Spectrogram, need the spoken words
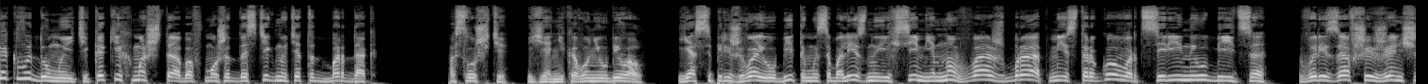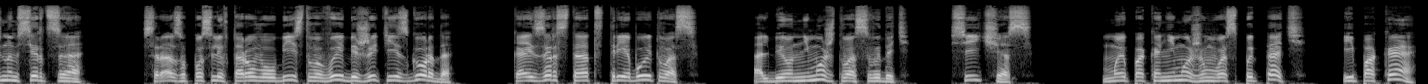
Как вы думаете, каких масштабов может достигнуть этот бардак? Послушайте, я никого не убивал. Я сопереживаю убитым и соболезную их семьям, но ваш брат, мистер Говард, серийный убийца, вырезавший женщинам сердца. Сразу после второго убийства вы бежите из города. Кайзерстад требует вас. Альбион не может вас выдать. Сейчас. Мы пока не можем вас пытать, и пока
